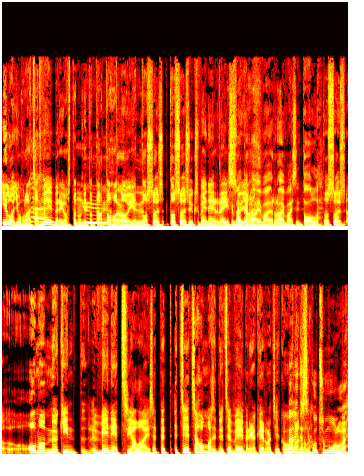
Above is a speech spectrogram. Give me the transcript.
ilojuhlaa, että sä oot Weberi ostanut niin tota, tohon noin. Että kyllä. tossa olisi, tossa olisi yksi venereissu Kyllä mä ja raiva, raivaisin tolle. tossa olisi oman mökin venetsialaiset. Että et se, että sä hommasit nyt sen Weberin ja kerroit siitä koko Välitä se kansalle. kutsu mulle.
